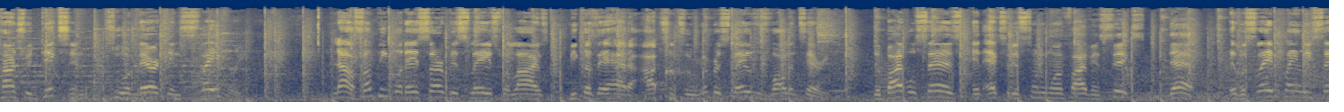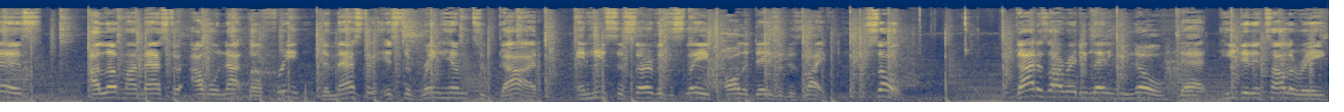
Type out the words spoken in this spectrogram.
contradiction to American slavery. Now, some people they served as slaves for lives because they had an option to. Remember, slaves was voluntary. The Bible says in Exodus 21 5 and 6 that if a slave plainly says, I love my master, I will not go free, the master is to bring him to God and he's to serve as a slave all the days of his life. So, God is already letting you know that He didn't tolerate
